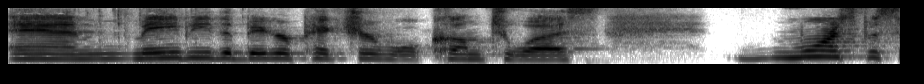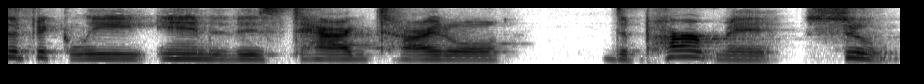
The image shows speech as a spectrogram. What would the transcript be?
And maybe the bigger picture will come to us more specifically in this tag title department soon.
